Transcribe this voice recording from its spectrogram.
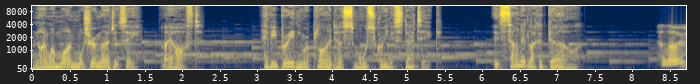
911, what's your emergency? I asked. Heavy breathing replied in a small screen of static. It sounded like a girl. Hello?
